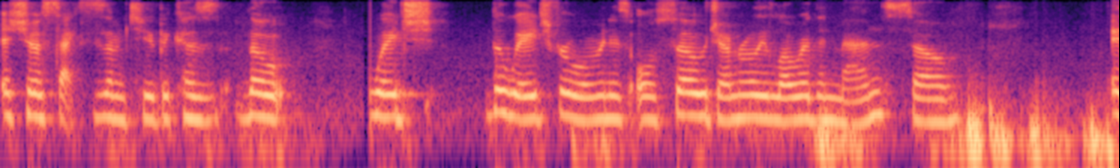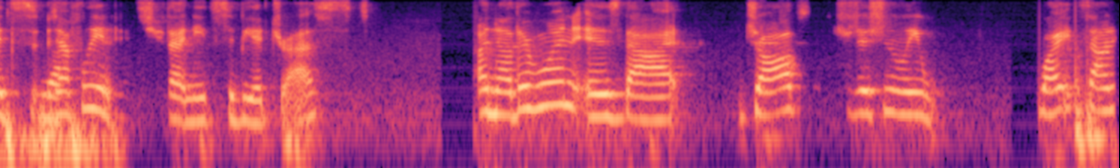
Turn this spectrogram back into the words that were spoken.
it shows sexism too because the wage the wage for women is also generally lower than men's so it's yeah. definitely an issue that needs to be addressed another one is that jobs traditionally white sounding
